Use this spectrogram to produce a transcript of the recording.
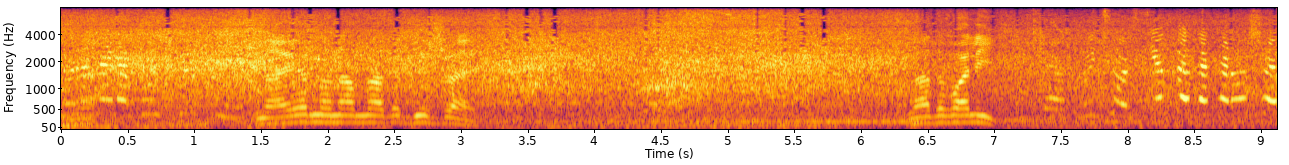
Ну, это, наверное, нам надо бежать. Надо валить. Да. Ну что, всем тогда хорошего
